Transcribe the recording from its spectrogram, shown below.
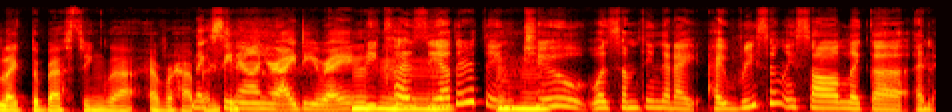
like the best thing that ever happened. Like seeing it on your ID, right? because Mm-hmm. the other thing too was something that I I recently saw like a an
